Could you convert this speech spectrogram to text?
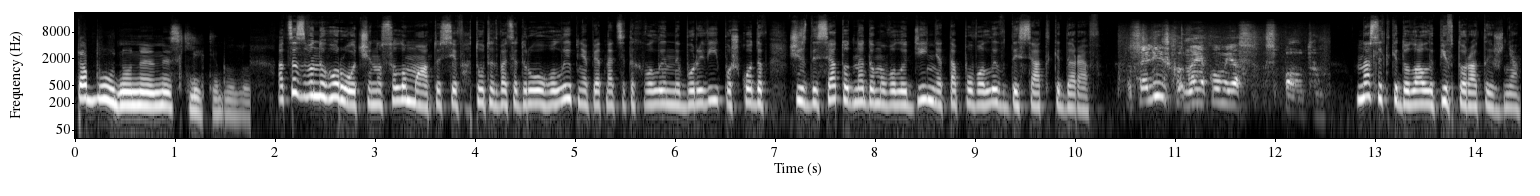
Та був, ну не, не скільки було. А це Звенигородчино, село Матусів. Тут 22 липня 15-хвилинний буревій пошкодив 61 домоволодіння та повалив десятки дерев. Це ліжко, на якому я спав там. Наслідки долали півтора тижня.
